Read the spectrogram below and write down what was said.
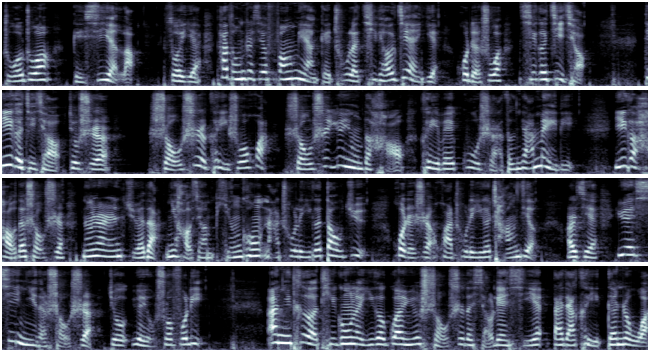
着装给吸引了。所以，他从这些方面给出了七条建议，或者说七个技巧。第一个技巧就是手势可以说话，手势运用的好，可以为故事啊增加魅力。一个好的手势能让人觉得你好像凭空拿出了一个道具，或者是画出了一个场景，而且越细腻的手势就越有说服力。安妮特提供了一个关于手势的小练习，大家可以跟着我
